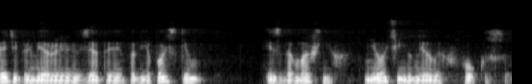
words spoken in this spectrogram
эти примеры взяты под япольским из домашних, не очень умелых фокусов.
